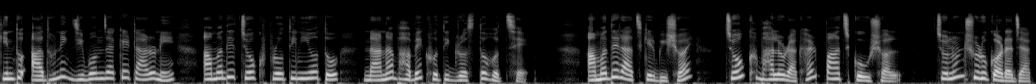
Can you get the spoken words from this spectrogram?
কিন্তু আধুনিক জীবনযাকের কারণে আমাদের চোখ প্রতিনিয়ত নানাভাবে ক্ষতিগ্রস্ত হচ্ছে। আমাদের আজকের বিষয়, চোখ ভালো রাখার পাঁচ কৌশল। চলুন শুরু করা যাক।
